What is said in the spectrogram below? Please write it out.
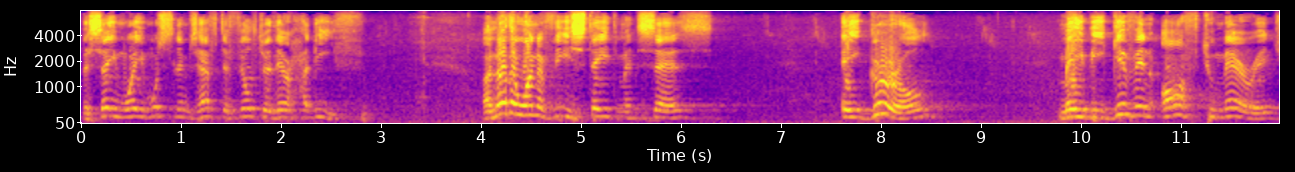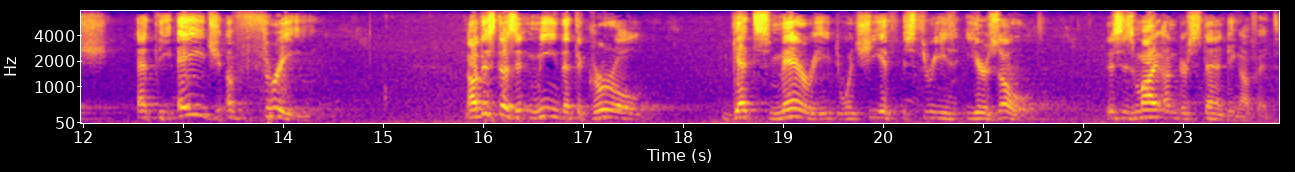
the same way Muslims have to filter their Hadith. Another one of these statements says, a girl may be given off to marriage at the age of three. Now, this doesn't mean that the girl gets married when she is three years old. This is my understanding of it.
